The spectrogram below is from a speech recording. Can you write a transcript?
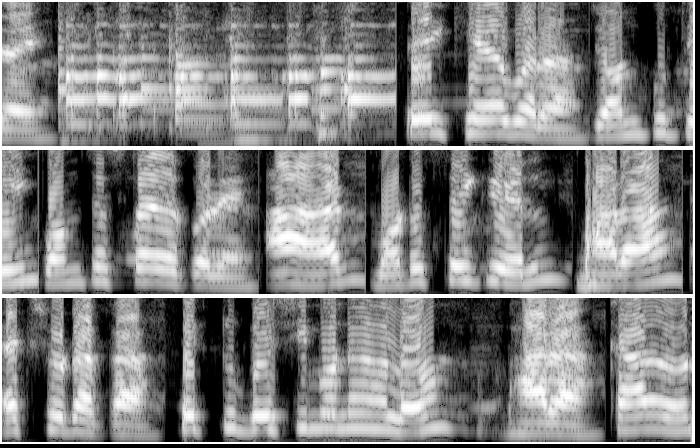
যায়। এই খেয়া ভাড়া জনপ্রতি পঞ্চাশ টাকা করে আর মোটরসাইকেল ভাড়া একশো টাকা। একটু বেশি মনে হলো ভাড়া, কারণ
